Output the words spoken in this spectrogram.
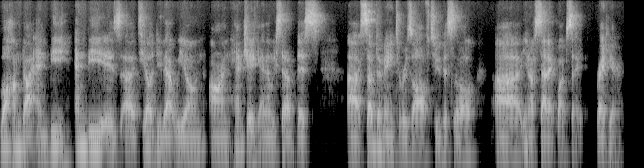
welcome.nb. NB is a TLD that we own on Handshake, and then we set up this uh, subdomain to resolve to this little, uh, you know, static website right here.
